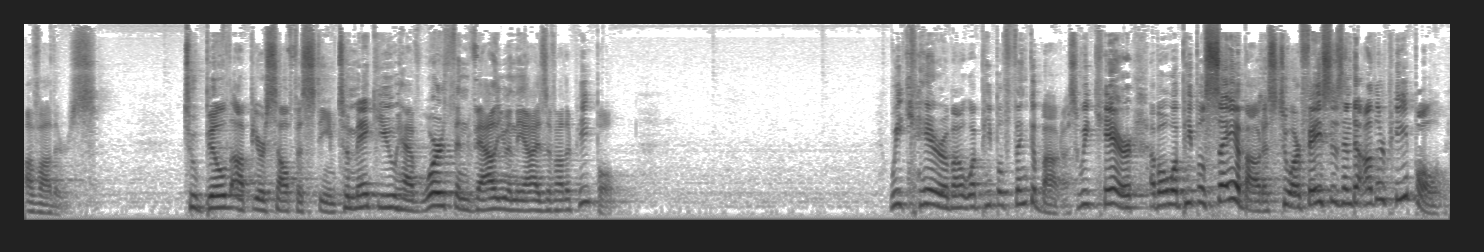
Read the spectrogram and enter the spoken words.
of others to build up your self esteem, to make you have worth and value in the eyes of other people. We care about what people think about us. We care about what people say about us to our faces and to other people.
